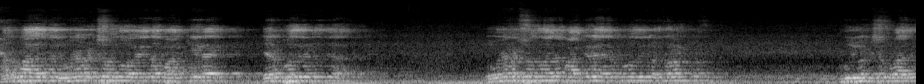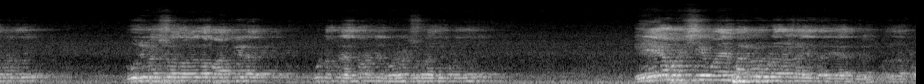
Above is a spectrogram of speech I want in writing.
മറുഭാഗത്ത് ന്യൂനപക്ഷം എന്ന് പറയുന്ന പാർട്ടിയുടെ ജനപ്രതിനിധി എടുക്കുക ന്യൂനപക്ഷം എന്ന് പറഞ്ഞ പാർട്ടിയുടെ ജനപ്രതിനിധികൾ എത്ര ഉണ്ട് ഭൂരിപക്ഷം ബാധ്യപ്പെടുന്നത് ഭൂരിപക്ഷം എന്ന് പറയുന്ന പാർട്ടിയുടെ കൂട്ടത്തിൽ എത്ര ഉണ്ട്? ന്യൂനപക്ഷം ബാധ്യപ്പെടുന്നത് ഏകപക്ഷീയമായ ഭരണകൂടങ്ങൾ രാജ്യത്ത് അധികാരത്തിൽ വരും അത് കേട്ടോ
